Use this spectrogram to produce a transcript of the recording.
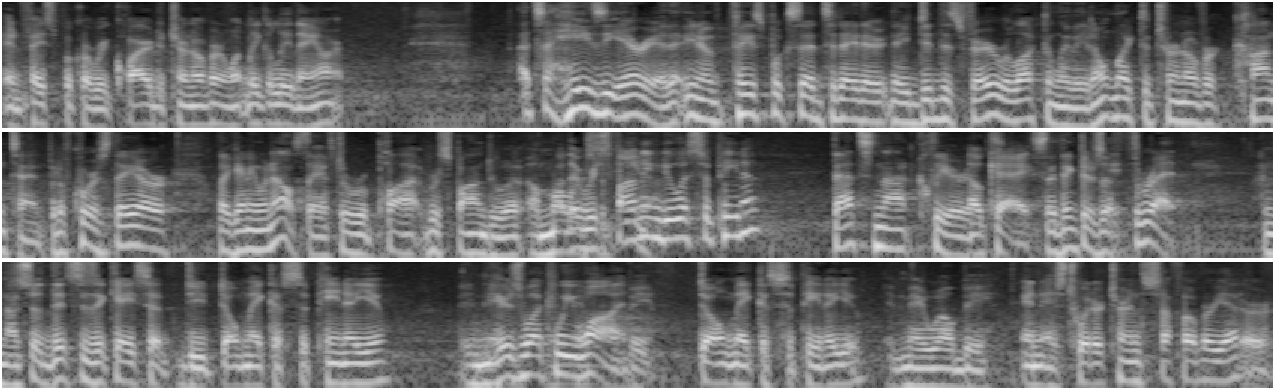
and Facebook are required to turn over and what legally they aren't? It's a hazy area. You know, Facebook said today they, did this very reluctantly. They don't like to turn over content, but of course they are like anyone else. They have to reply, respond to a, a Mueller Are they responding subpoena. to a subpoena? That's not clear. Okay. So I think there's a threat. so this is a case of do you, don't make a subpoena you. Here's what we want. be. Don't make a subpoena you. It may well be. And has Twitter turned stuff over yet, or,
